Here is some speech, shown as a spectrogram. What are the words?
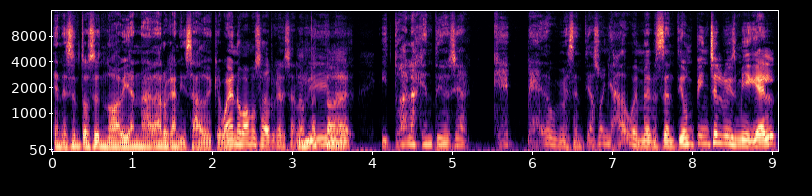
En ese entonces no había nada organizado, de que, bueno, vamos a organizar la fila. Y toda la gente, yo decía, ¿qué pedo? Me sentía soñado, güey. Me sentía un pinche Luis Miguel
